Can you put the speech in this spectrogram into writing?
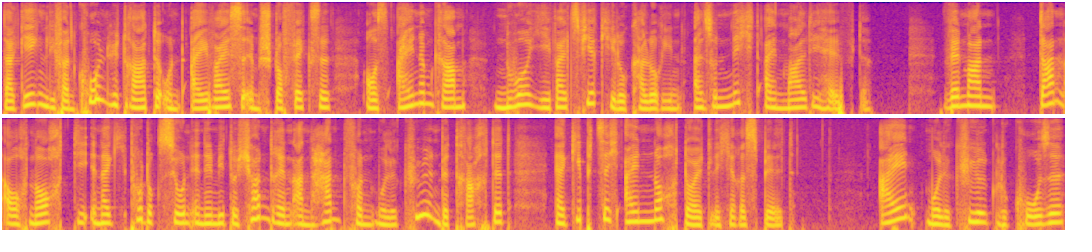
Dagegen liefern Kohlenhydrate und Eiweiße im Stoffwechsel aus einem Gramm nur jeweils 4 Kilokalorien, also nicht einmal die Hälfte. Wenn man dann auch noch die Energieproduktion in den Mitochondrien anhand von Molekülen betrachtet, ergibt sich ein noch deutlicheres Bild. Ein Molekül Glucose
